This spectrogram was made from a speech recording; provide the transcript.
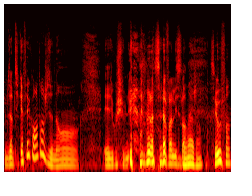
Il me faisait un petit café, Corentin. Je disais non. Et du coup, je suis venu. voilà, c'est la fin de l'histoire. Dommage. Hein. C'est ouf. Hein.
